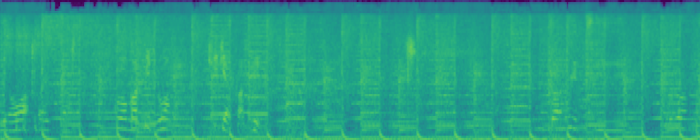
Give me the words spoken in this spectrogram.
เดี๋ยวอะไปจับกลัวก้อนหินร่วงขี้เกียจก้อนหินจนวิดทีร่วงที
